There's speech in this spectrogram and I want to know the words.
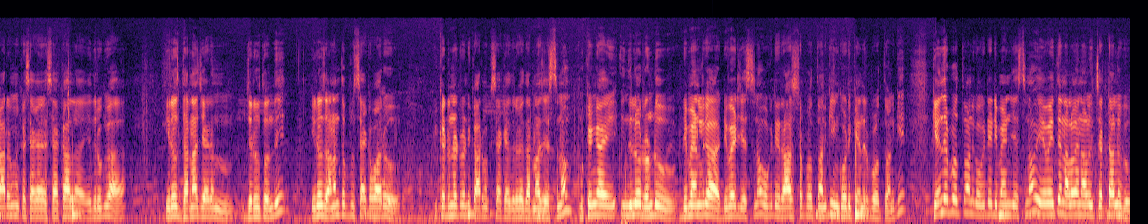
కార్మిక శాఖ శాఖల ఎదురుగా ఈరోజు ధర్నా చేయడం జరుగుతుంది. ఈరోజు అనంతపురం శాఖ వారు ఇక్కడ ఉన్నటువంటి కార్మిక శాఖ ఎదురుగా ధర్నా చేస్తున్నాం. ముఖ్యంగా ఇందులో రెండు డిమాండ్లుగా డివైడ్ చేస్తున్నాం. ఒకటి రాష్ట్ర ప్రభుత్వానికి ఇంకోటి కేంద్ర ప్రభుత్వానికి. కేంద్ర ప్రభుత్వానికి ఒకటే డిమాండ్ చేస్తున్నాం. ఏవైతే నలభై నాలుగు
